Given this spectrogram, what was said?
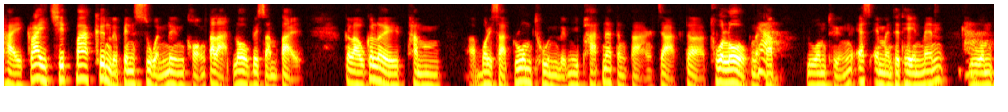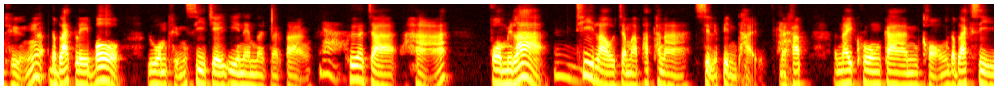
ไทยใกล้ชิดมากขึ้น หรือเป็นส่วนหนึ่งของตลาดโลกด้วยซ้ำไปเราก็เลยทำเอ่อบริษัทร่วมทุนหรือมีพาร์ทเนอร์ต่างๆ จากเอ่อทั่วโลกนะครับรวมถึง SM Entertainment ค่ะรวมถึง The Black Label รวมถึง CJE นต่างๆค่ะเพื่อจะหาฟอร์มูลาอืม ที่เราจะมาพัฒนาศิลปินไทยค่ะนะครับ ในโครงการของ The Black Sea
